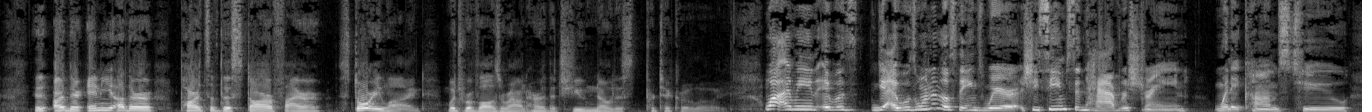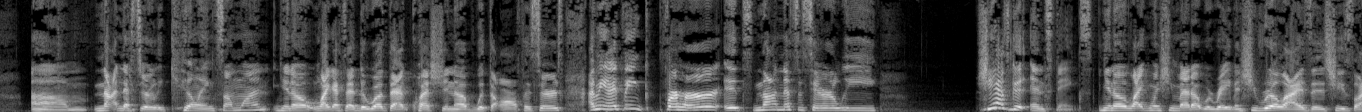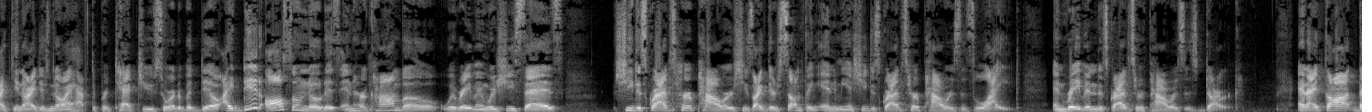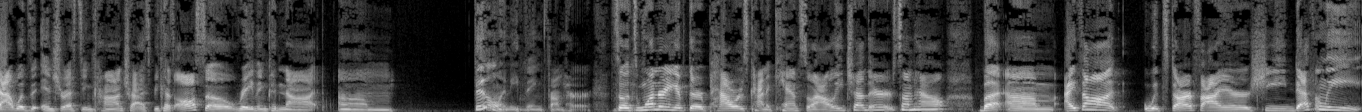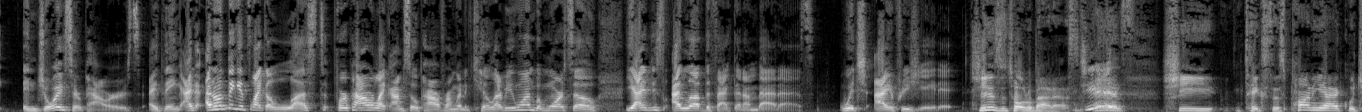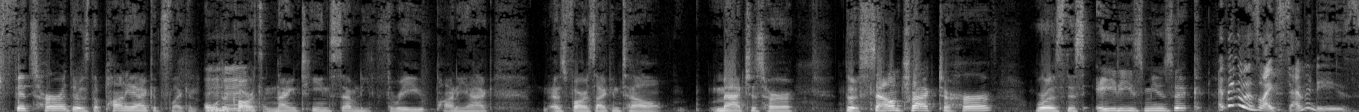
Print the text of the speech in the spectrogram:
Are there any other parts of the Starfire storyline which revolves around her that you noticed particularly? Well, I mean, it was yeah, it was one of those things where she seems to have restraint when it comes to um not necessarily killing someone you know like i said there was that question of with the officers i mean i think for her it's not necessarily she has good instincts. You know, like when she met up with Raven, she realizes she's like, you know, I just know I have to protect you, sort of a deal. I did also notice in her combo with Raven where she says, she describes her powers. She's like, there's something in me. And she describes her powers as light. And Raven describes her powers as dark. And I thought that was an interesting contrast because also Raven could not um, feel anything from her. So it's wondering if their powers kind of cancel out each other somehow. But um, I thought with Starfire, she definitely enjoys her powers. I think I, I don't think it's like a lust for power, like I'm so powerful I'm going to kill everyone, but more so, yeah, I just I love the fact that I'm badass, which I appreciate it. She is a total badass. She and is. She takes this Pontiac, which fits her. There's the Pontiac. It's like an older Mm-hmm. car. It's a 1973 Pontiac, as far as I can tell, matches her. The soundtrack to her was this 80s music. I think it was like 70s.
